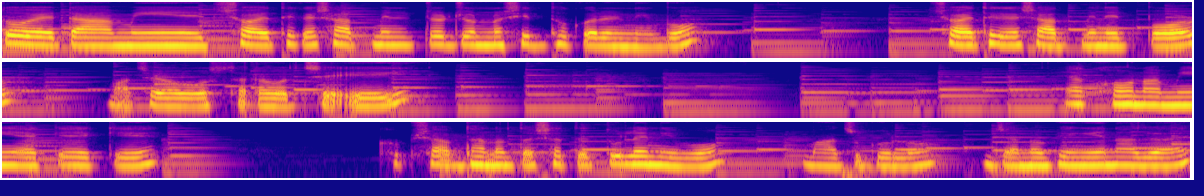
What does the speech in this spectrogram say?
তো এটা আমি ছয় থেকে সাত মিনিটের জন্য সিদ্ধ করে নিব। ছয় থেকে সাত মিনিট পর মাছের অবস্থাটা হচ্ছে এই। এখন আমি একে একে খুব সাবধানতার সাথে তুলে নিব মাছগুলো যেন ভেঙে না যায়।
